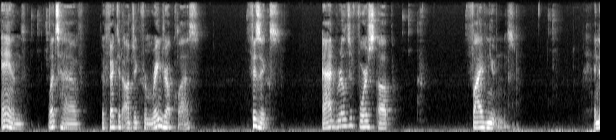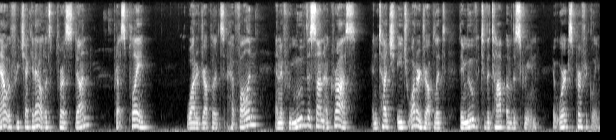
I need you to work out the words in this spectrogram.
and let's have the affected object from raindrop class, physics, add relative force up 5 newtons. And now if we check it out, let's press done, press play, water droplets have fallen, and if we move the sun across and touch each water droplet, they move to the top of the screen. It works perfectly.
